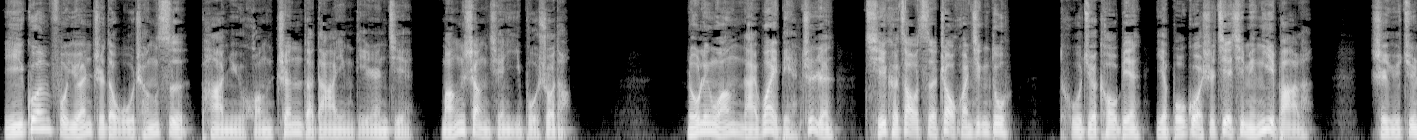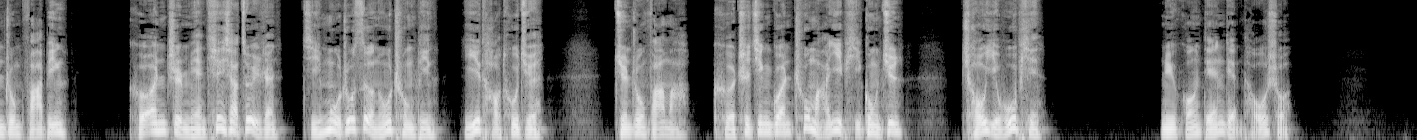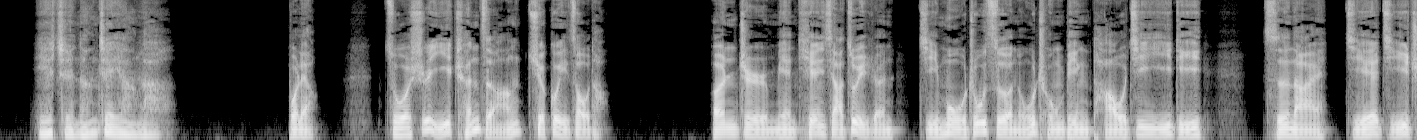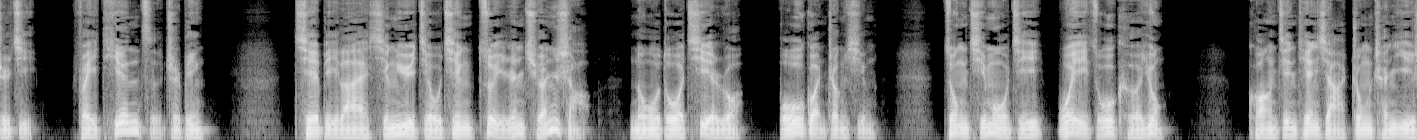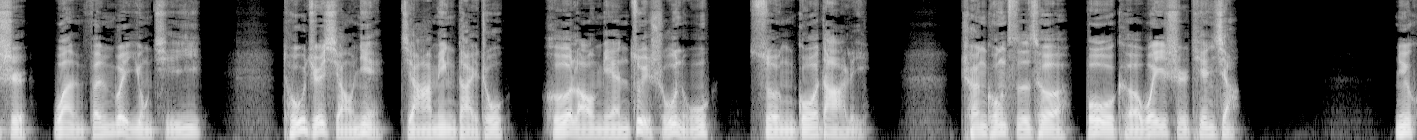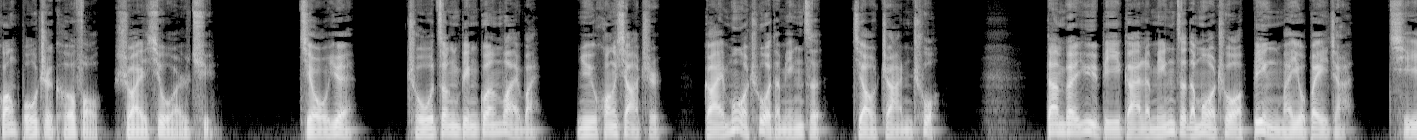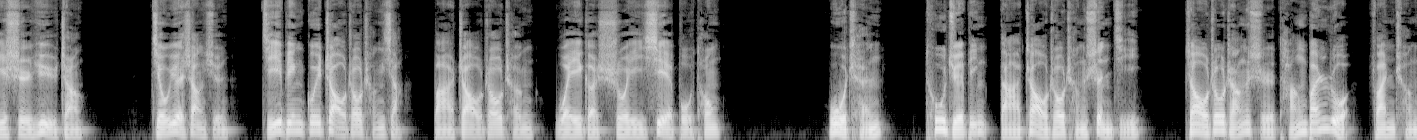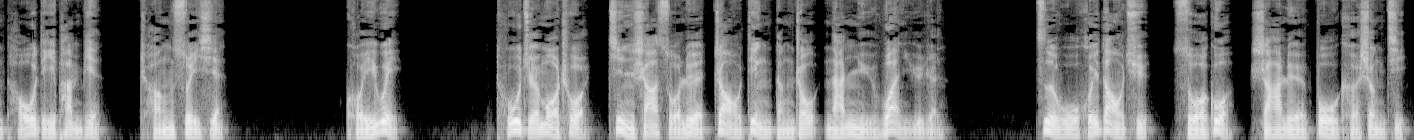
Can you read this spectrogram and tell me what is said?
已官复原职的武承嗣怕女皇真的答应狄仁杰。忙上前一步说道：“庐陵王乃外贬之人，岂可造次召还京都？突厥寇边也不过是借其名义罢了。至于军中伐兵，可恩至免天下罪人及目朱色奴充兵，以讨突厥。军中砝码，可斥京官出马一匹供军，酬以五品。”女皇点点头说：“也只能这样了。”不料。左师仪陈子昂却跪奏道：“恩治免天下罪人及目朱色奴充兵讨击夷狄，此乃劫吉之计，非天子之兵。且比来刑狱九卿，罪人权少，奴多怯弱，不惯征行，纵其目疾，未足可用。况今天下忠臣义士，万分未用其一，突厥小孽，假命待诛。”何劳免罪赎奴，损国大礼？臣恐此策不可威视天下。女皇不置可否，甩袖而去。九月，除增兵关外外，女皇下敕改莫绰的名字叫斩绰，但被御笔改了名字的莫绰并没有被斩，其事豫章。九月上旬，集兵归赵州城下，把赵州城。为个水泄不通。戊辰，突厥兵打赵州城甚急，赵州长史唐班若翻城投敌叛变，城遂陷。魁位，突厥莫绰尽杀所掠赵定等州男女万余人，自五回道去，所过杀掠不可胜计。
